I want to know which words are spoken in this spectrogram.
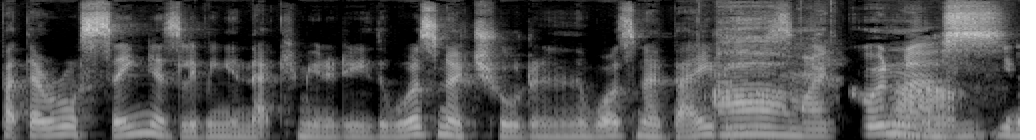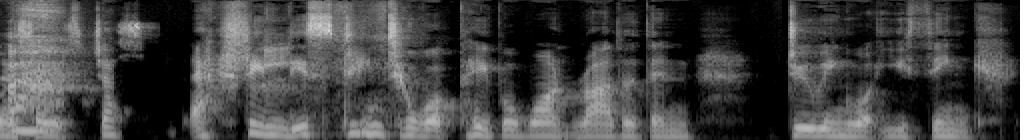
but they were all seniors living in that community. There was no children and there was no babies. Oh, my goodness. Um, you know, so it's just actually listening to what people want rather than doing what you think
